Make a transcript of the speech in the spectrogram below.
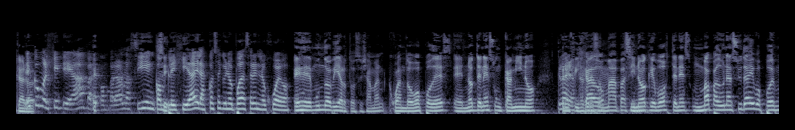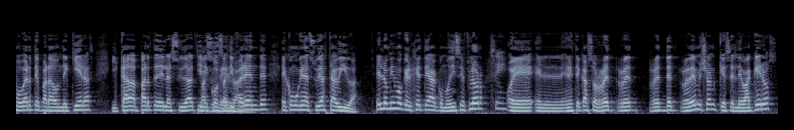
Claro. Es como el GTA, para compararlo así en complejidad y las cosas que uno puede hacer en el juego. Es de mundo abierto, se llaman, cuando vos podés, eh, no tenés un camino Claro. Prefijado, tenés un mapa, sino que vos tenés un mapa de una ciudad y vos podés moverte para donde quieras y cada parte de la ciudad tiene cosas diferentes, es como que la ciudad está viva. Es lo mismo que el GTA, como dice Flor, Sí. eh, el- en este caso Red, Red, Red Dead Redemption, que es el de vaqueros,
